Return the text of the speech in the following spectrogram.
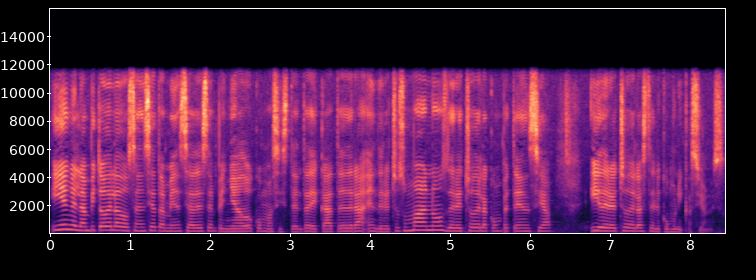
y en el ámbito de la docencia también se ha desempeñado como asistente de cátedra en Derechos Humanos, Derecho de la Competencia y Derecho de las Telecomunicaciones.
